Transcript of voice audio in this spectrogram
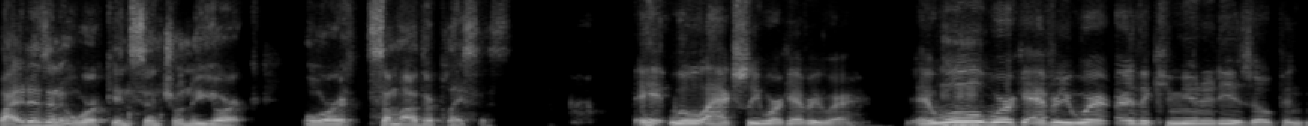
Why doesn't it work in Central New York or some other places? It will actually work everywhere. It will mm-hmm. work everywhere the community is open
